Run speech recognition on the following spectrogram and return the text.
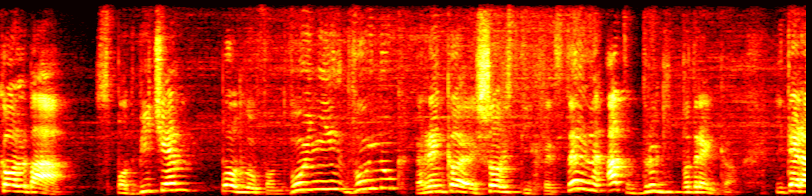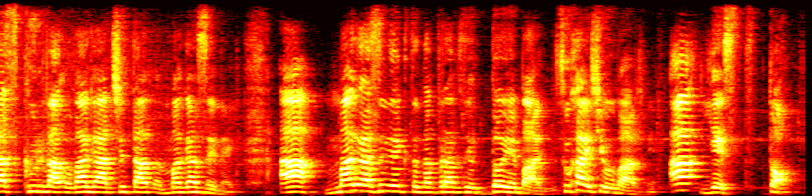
Kolba z podbiciem. Pod lufą dwójni, dwójnóg. Rękojeść szorstki chwyt tylny, a drugi pod ręką. I teraz kurwa, uwaga, czytam magazynek. A magazynek to naprawdę dojebali. Słuchajcie uważnie. A jest to.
